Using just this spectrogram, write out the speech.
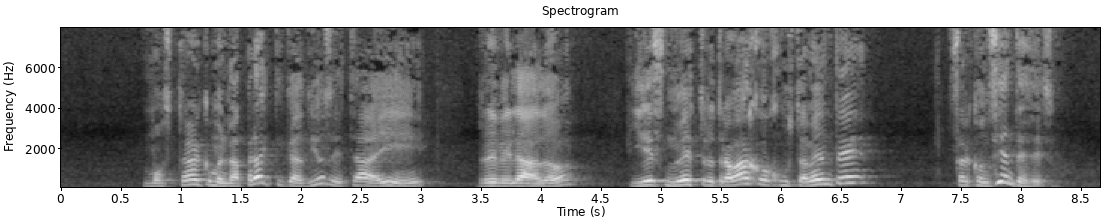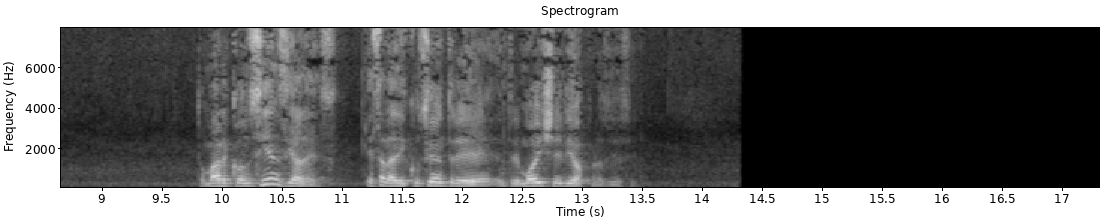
Mostrar cómo en la práctica Dios está ahí revelado y es nuestro trabajo justamente ser conscientes de eso. Tomar conciencia de eso. Esa es la discusión entre, entre Moisés y Dios, por así decirlo.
